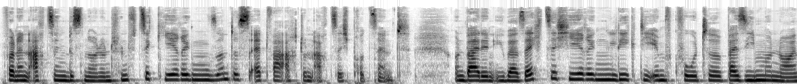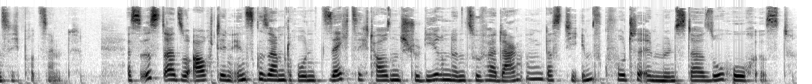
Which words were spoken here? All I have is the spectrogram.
Von den 18 bis 59-Jährigen sind es etwa 88 Prozent. Und bei den über 60-Jährigen liegt die Impfquote bei 97 Prozent. Es ist also auch den insgesamt rund 60.000 Studierenden zu verdanken, dass die Impfquote in Münster so hoch ist.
